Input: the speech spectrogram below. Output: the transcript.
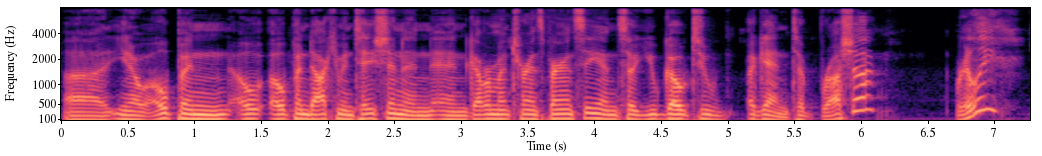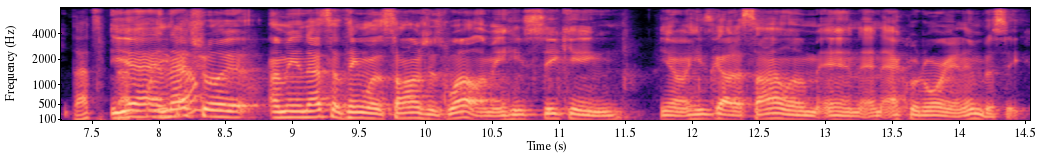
uh, you know open o- open documentation and, and government transparency. And so you go to again to Russia? Really? That's, that's yeah and that's go? really I mean that's the thing with Assange as well. I mean he's seeking you know he's got asylum in an Ecuadorian embassy.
